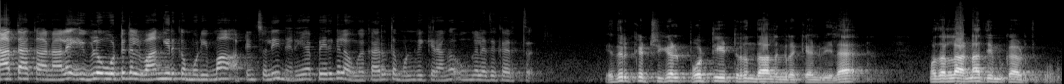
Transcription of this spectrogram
நாத்தாக்கானால இவ்வளோ ஓட்டுகள் வாங்கியிருக்க முடியுமா அப்படின்னு சொல்லி நிறைய பேர்கள் அவங்க கருத்தை முன்வைக்கிறாங்க. உங்களது கருத்து? எதிர்க்கட்சிகள் போட்டியிட்டு இருந்தாலுங்கிற கேள்வியில் முதல்ல அதிமுக எடுத்துக்குவோம்.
